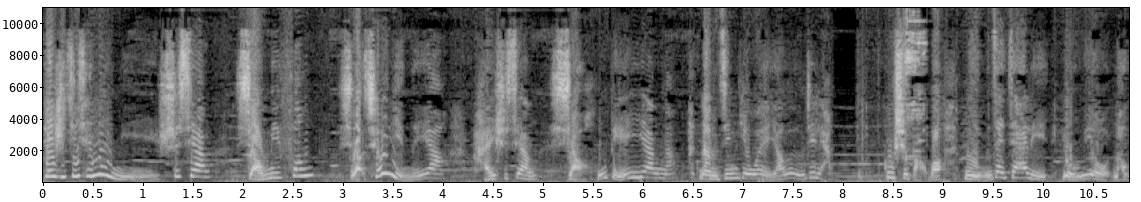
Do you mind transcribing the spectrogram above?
电视机前的你是像小蜜蜂、小蚯蚓那样，还是像小蝴蝶一样呢？那么，今天我也要问问这俩故事宝宝：你们在家里有没有劳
